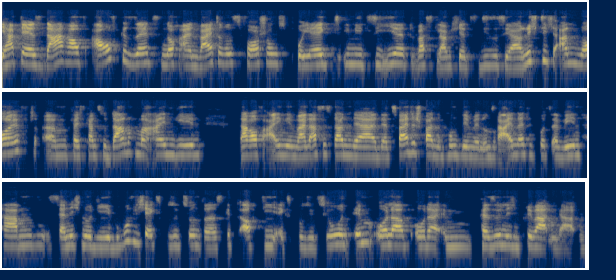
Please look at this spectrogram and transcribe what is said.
Ihr habt ja jetzt darauf aufgesetzt, noch ein weiteres Forschungsprojekt initiiert, was, glaube ich, jetzt dieses Jahr richtig anläuft. Ähm, vielleicht kannst du da nochmal eingehen, darauf eingehen, weil das ist dann der, der zweite spannende Punkt, den wir in unserer Einleitung kurz erwähnt haben. Es ist ja nicht nur die berufliche Exposition, sondern es gibt auch die Exposition im Urlaub oder im persönlichen privaten Garten.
